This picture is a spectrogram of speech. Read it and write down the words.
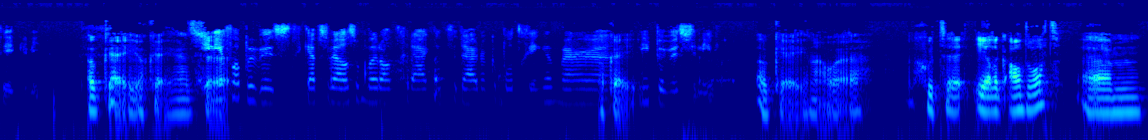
zeker niet. Oké, oké. Okay, in ieder geval bewust. Ik heb ze wel eens op mijn rand geraakt dat ze daardoor kapot gingen, maar niet bewust in ieder geval. Oké, nou goed uh, eerlijk antwoord. Um,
